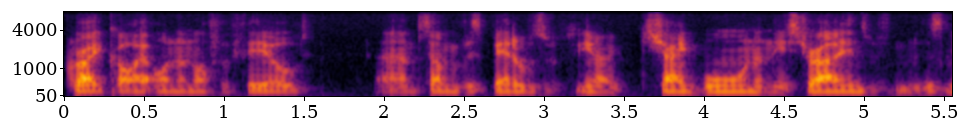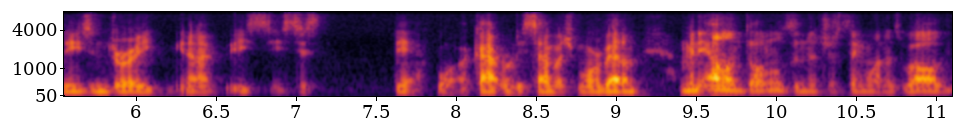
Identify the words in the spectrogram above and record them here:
Great guy on and off the field. Um, some of his battles with you know Shane Warne and the Australians was, was legendary. You know he's, he's just yeah, well, I can't really say much more about him. I mean, Allan Donald's an interesting one as well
